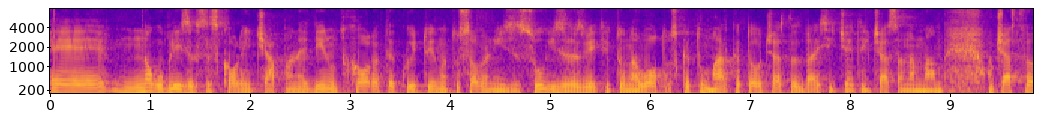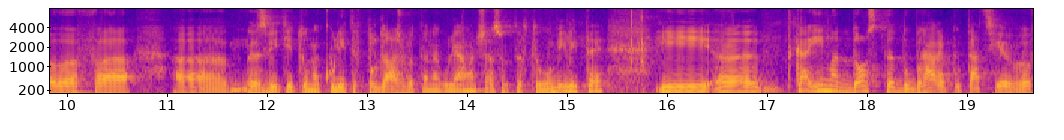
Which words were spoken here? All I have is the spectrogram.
е много близък с Колин Чапан, един от хората, които имат особени заслуги за развитието на Лотос. Като марка той участва 24 часа на МАМ, участва в а, а, развитието на колите, в продажбата на голяма част от автомобилите и а, така има доста добра репутация в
